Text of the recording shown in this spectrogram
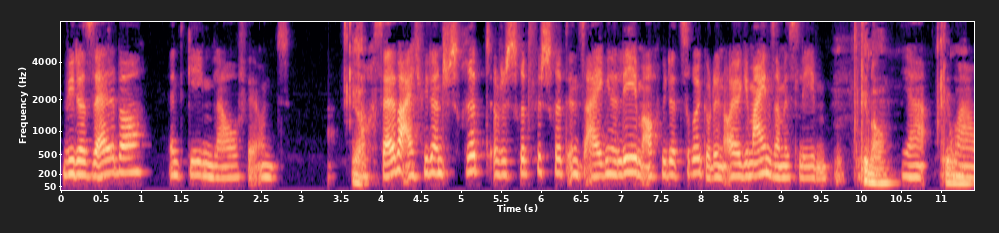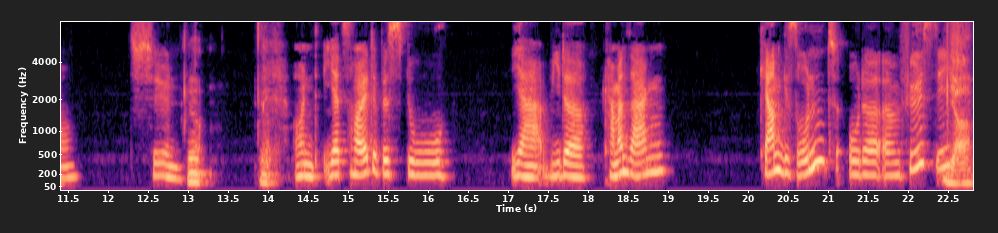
wieder selber entgegenlaufe und ja. auch selber eigentlich wieder einen Schritt oder Schritt für Schritt ins eigene Leben auch wieder zurück oder in euer gemeinsames Leben. Genau. Ja, genau. wow. Schön. Ja. ja. Und jetzt heute bist du ja wieder, kann man sagen, kerngesund oder ähm, fühlst dich ja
